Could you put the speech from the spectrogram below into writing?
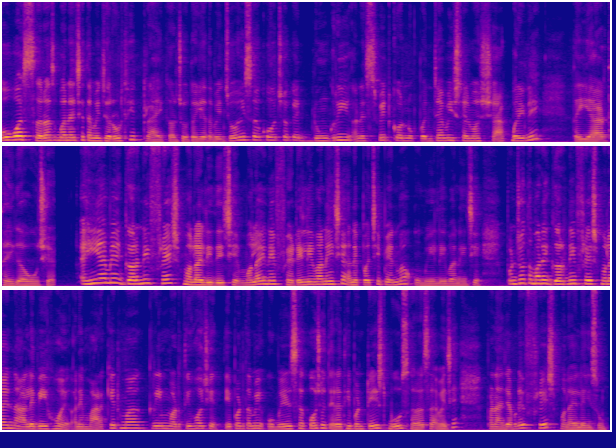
બહુ જ સરસ બને છે, તમે જરૂરથી ટ્રાય કરજો. તો અહીંયા તમે જોઈ શકો છો કે ડુંગળી અને સ્વીટ કોર્નનું પંજાબી સ્ટાઇલમાં શાક બનીને તૈયાર થઈ ગયું છે. અહીંયા મેં ઘરની ફ્રેશ મલાઈ લીધી છે. મલાઈને ફેટી લેવાની છે અને પછી પેનમાં ઉમેરી લેવાની છે. પણ જો તમારે ઘરની ફ્રેશ મલાઈ ના લેવી હોય અને માર્કેટમાં ક્રીમ મળતી હોય છે તે પણ તમે ઉમેરી શકો છો. તેનાથી પણ ટેસ્ટ બહુ સરસ આવે છે. પણ આજે આપણે ફ્રેશ મલાઈ લઈશું.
